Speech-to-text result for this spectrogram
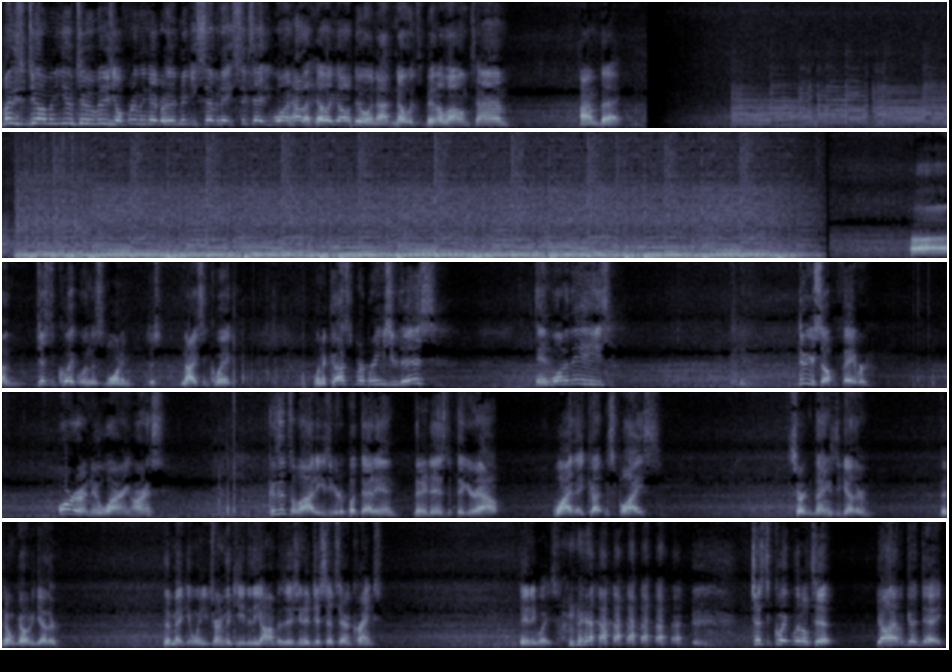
Ladies and gentlemen of YouTube, it is your friendly neighborhood Mickee78681. How the hell are y'all doing? I know it's been a long time. I'm back. Uh, just a quick one this morning. Just nice and quick. When a customer brings you this in one of these, do yourself a favor. Order a new wiring harness. Because it's a lot easier to put that in than it is to figure out why they cut and splice certain things together that don't go together that make it when you turn the key to the on position, it just sits there and cranks. Anyways, just a quick little tip. Y'all have a good day.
